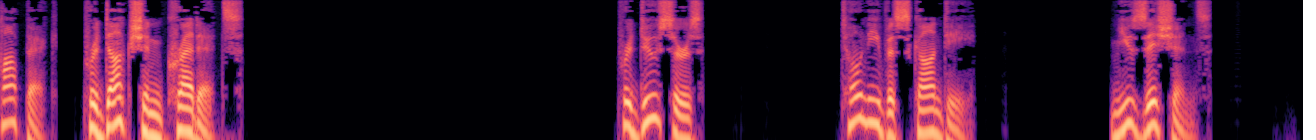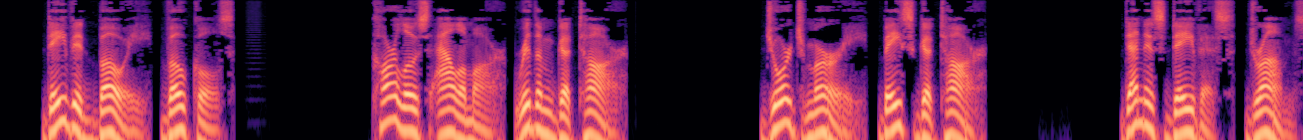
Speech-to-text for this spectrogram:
Topic: Production credits. Producers. Tony Visconti. Musicians. David Bowie, vocals. Carlos Alomar, rhythm guitar. George Murray, bass guitar. Dennis Davis, drums.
